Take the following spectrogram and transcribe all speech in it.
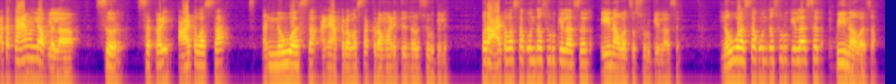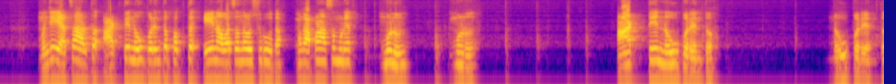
आता काय म्हणलं आपल्याला? सर सकाळी आठ वाजता आणि नऊ वाजता आणि अकरा वाजता क्रमाने ते नळ सुरू केले. बरं आठ वाजता कोणता सुरू केला असेल? ए नावाचा सुरू केला असेल. नऊ वाजता कोणता सुरू केला असेल? बी नावाचा. म्हणजे याचा अर्थ आठ ते नऊ पर्यंत फक्त ए नावाचा नळ सुरू होता. मग आपण असं म्हणूयात. म्हणून म्हणून आठ ते नऊ पर्यंत नऊ पर्यंत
